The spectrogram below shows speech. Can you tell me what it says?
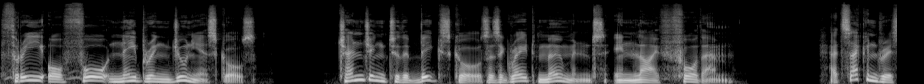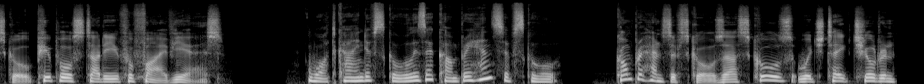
three or four neighboring junior schools. Changing to the big schools is a great moment in life for them. At secondary school, pupils study for five years. What kind of school is a comprehensive school? Comprehensive schools are schools which take children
